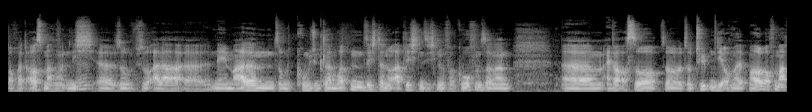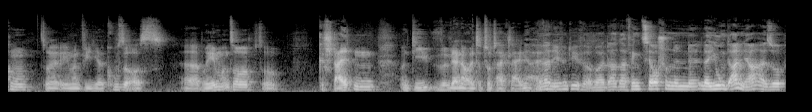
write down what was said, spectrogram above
äh, auch was ausmachen und nicht äh, so, so la äh, Neymar dann so mit komischen Klamotten sich da nur ablichten, sich nur verkaufen, sondern ähm, einfach auch so, so, so Typen, die auch mal Maul aufmachen, so jemand wie der Kruse aus äh, Bremen und so, so gestalten und die werden ja heute total klein gehalten. ja, definitiv. Aber da, da fängt es ja auch schon in, in der Jugend an, ja. Also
